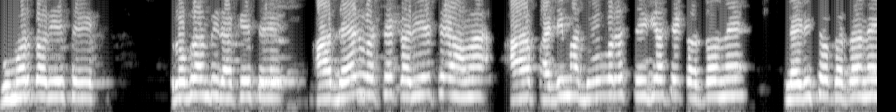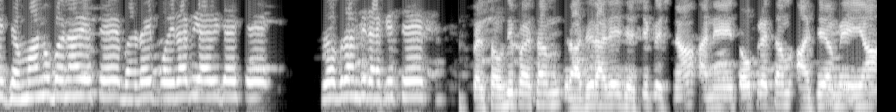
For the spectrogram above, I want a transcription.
ઘુમર કરીએ છીએ પ્રોગ્રામ બી રાખીએ છીએ. આ દર વર્ષે કરીએ છીએ અમે આ પાર્ટીમાં બે વર્ષ થઈ ગયા છે, કરતો ને લેડીઝો કરતા ને જમવાનું બનાવીએ છે બધા પોયરા બી આવી જાય છે. પ્રોગ્રામ બી રાખે છે. સૌથી પ્રથમ રાધે રાધે, જય શ્રી કૃષ્ણ. અને સૌ પ્રથમ આજે અમે અહીંયા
